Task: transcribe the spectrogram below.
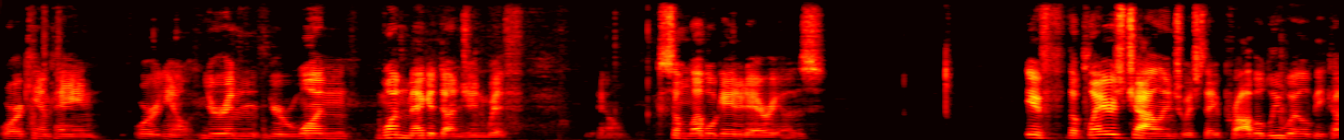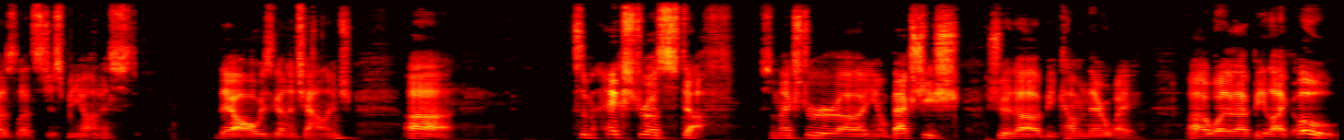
or a campaign, or you know you're in your one one mega dungeon with you know some level gated areas. If the players challenge, which they probably will, because let's just be honest, they're always gonna challenge. Uh, some extra stuff, some extra uh, you know backsheesh should uh, be coming their way. Uh, whether that be like, oh,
